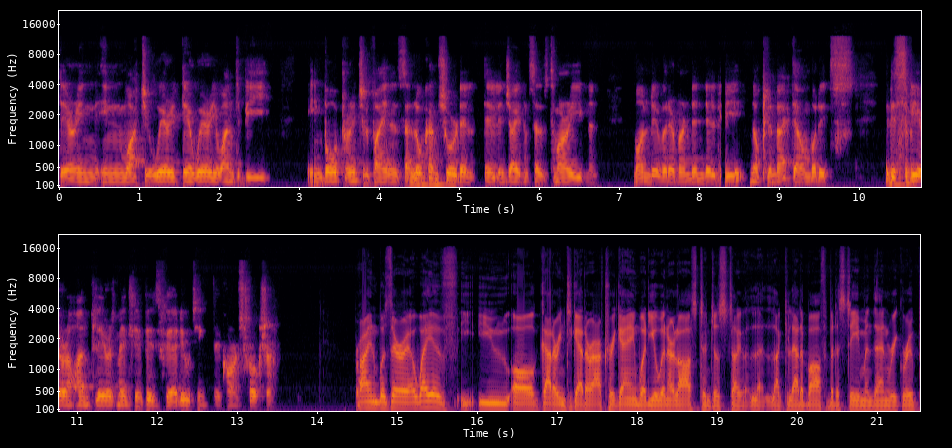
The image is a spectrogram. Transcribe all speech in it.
They're in in what you where they're where you want to be in both provincial finals. And look, I'm sure they'll they'll enjoy themselves tomorrow evening, Monday, whatever, and then they'll be knuckling back down. But it's it is severe on players mentally and physically. I do think the current structure. Brian, was there a way of you all gathering together after a game, whether you win or lost, and just like, like let it off a bit of steam and then regroup?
